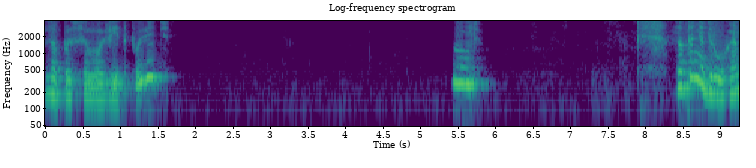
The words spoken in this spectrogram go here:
Записуємо відповідь 0. Завдання друге.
